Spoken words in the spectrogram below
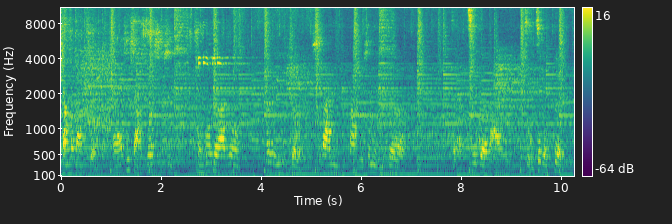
想了蛮久。本来是想说是不是全部都要用二零一九四大运大学生的一个呃资格来组这个队。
